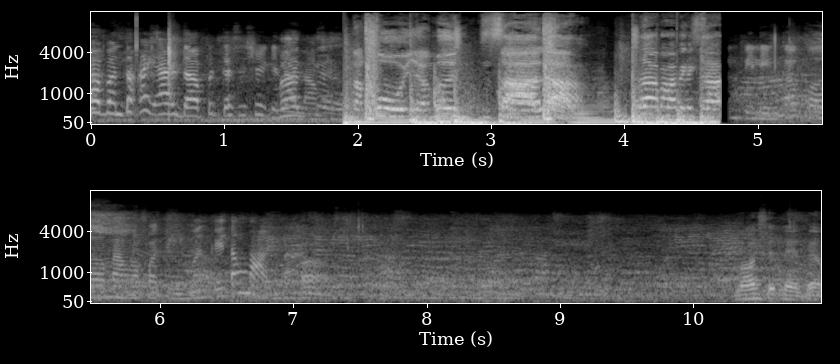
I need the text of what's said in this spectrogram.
Magbabanta kay Al? Dapat kasi siya kilala ko. Na kuya man salang Napapig sa Piling ka po, mga patiman. Kahit ang mahal. Makasit na ito.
